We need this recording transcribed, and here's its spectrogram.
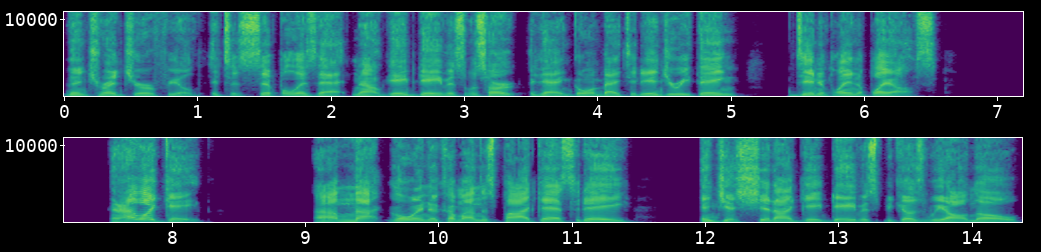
than Trent Sherfield. It's as simple as that. Now, Gabe Davis was hurt. Again, going back to the injury thing, didn't play in the playoffs. And I like Gabe. I'm not going to come on this podcast today and just shit on Gabe Davis because we all know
